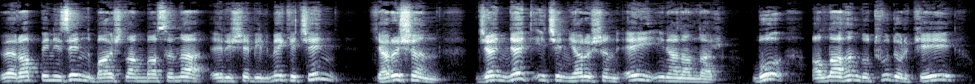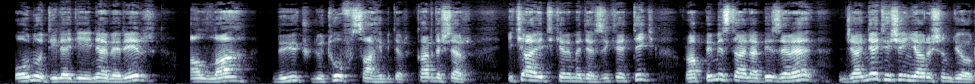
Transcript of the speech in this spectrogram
ve Rabbinizin bağışlanmasına erişebilmek için yarışın. Cennet için yarışın ey inananlar. Bu Allah'ın lütfudur ki onu dilediğine verir. Allah büyük lütuf sahibidir. Kardeşler iki ayet-i kerimede zikrettik. Rabbimiz Teala bizlere cennet için yarışın diyor.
